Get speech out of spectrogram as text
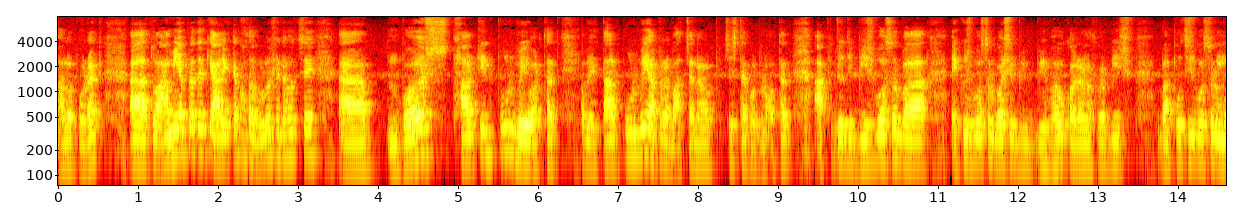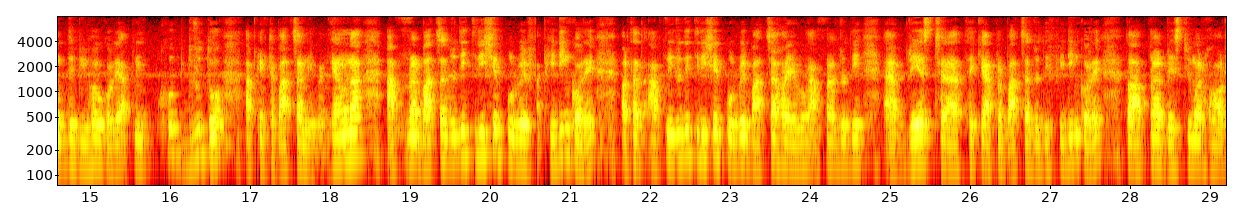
ভালো প্রোডাক্ট তো আমি আপনাদেরকে আরেকটা কথা বলব, সেটা হচ্ছে বয়স থার্টির পূর্বে, অর্থাৎ তার পূর্বেই আপনারা বাচ্চা নেওয়ার চেষ্টা করবেন। অর্থাৎ আপনি যদি বিশ বছর বা একুশ বছর বয়সে বিবাহ করেন অথবা বিশ বা পঁচিশ বছরের মধ্যে বিবাহ করে, আপনি খুব দ্রুত আপনি একটা বাচ্চা নেবেন। কেননা আপনার বাচ্চা যদি তিরিশের পূর্বে ফিডিং করে, অর্থাৎ আপনি যদি তিরিশের পূর্বে বাচ্চা হয় এবং আপনার যদি ব্রেস্ট থেকে আপনার বাচ্চা যদি ফিডিং করে, তো আপনার ব্রেস্ট টিউমার হওয়ার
